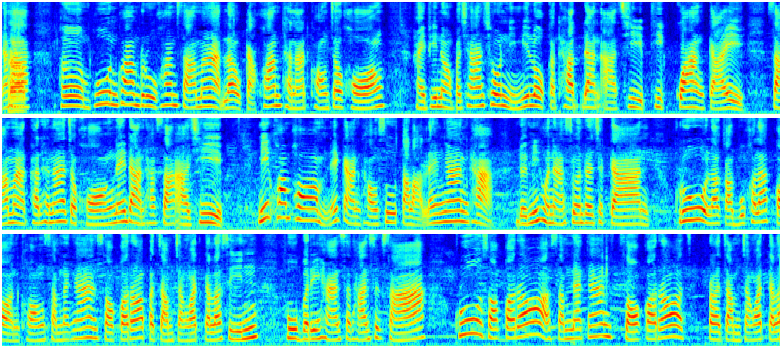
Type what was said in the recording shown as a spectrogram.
นะครัคะ บ เพิ่มพูนความรู้ความสามารถแล้วกับความถนัดของเจ้าของ ให้พี่น้องประชาชนนี่มีโลกทัศน์ด้านอาชีพที่กว้างไกลสามารถพัฒนาเจ้าของในด้านทักษะอาชีพ มีความพร้อมในการเข้าสู่ตลาดแรงงานค่ะ โดยมีหัวหน้าส่วนราชการ ครูและก็บุคลากรของสำนักงานสกรประจำจังหวัดกาฬสินธุ์ผู้บริหารสถานศึกษา ครูสกรสำนักงานสกรประจำจังหวัดกาฬ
